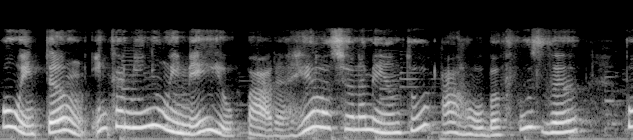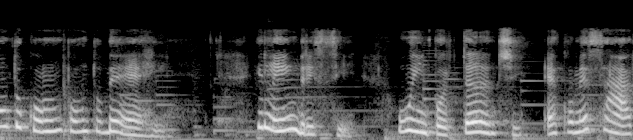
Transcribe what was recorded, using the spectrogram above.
ou então encaminhe um e-mail para relacionamento@fusan.com.br. E lembre-se, o importante é começar.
